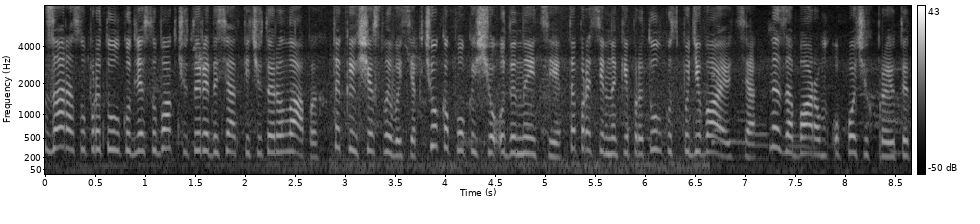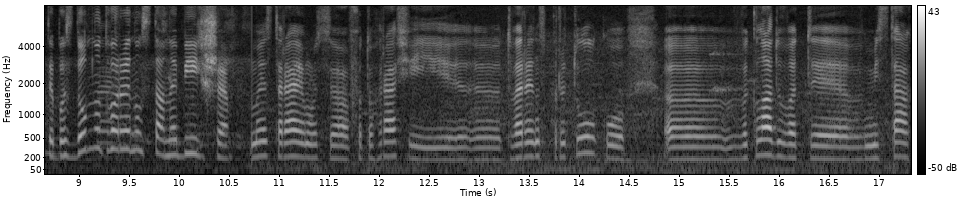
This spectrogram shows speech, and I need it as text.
Зараз у притулку для собак чотири десятки чотирилапих. Таких щасливиць, як чока, поки що одиниці. Та працівники притулку сподіваються, незабаром охочих приютити бездомну тварину стане більше. Ми стараємося фотографії е, тварин з притулку е, викладувати в містах,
